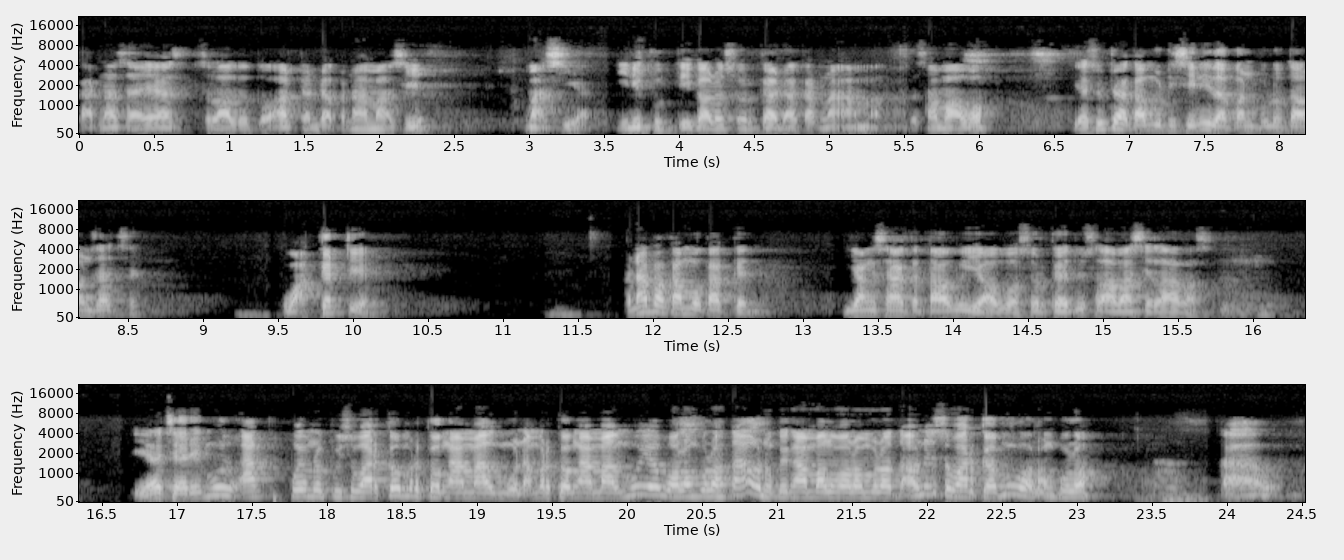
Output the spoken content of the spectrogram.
Karena saya selalu taat dan tidak pernah maksi, maksiat. Ini bukti kalau surga ada karena amal. Sama Allah, ya sudah kamu di sini 80 tahun saja. Waget dia. Kenapa kamu kaget? Yang saya ketahui ya Allah surga itu selawas-selawas. Ya jarimu aku yang mlebu swarga mergo ngamalmu. Nak mergo ngamalmu ya 80 tahun, kowe ngamal 80 tahun ya swargamu 80 tahun.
